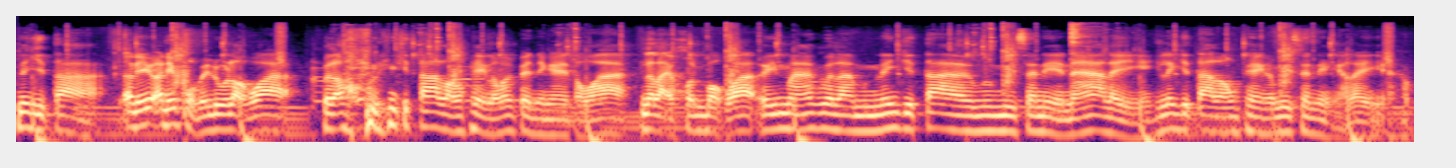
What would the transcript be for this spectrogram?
เล่นกีตาร์อันนี้อันนี้ผมไม่รู้หรอกว่าเวลาผมเล่นกีตาร์ร้องเพลงแล้วมันเป็นยังไงแต่ว่าหลายๆคนบอกว่าเอ้ยมาร์คเวลามึงเล่นกีตาร์มึงมีเสน่ห์นะอะไรอย่างเงี้ยเล่นกีตาร์ร้องเพลงแล้วมีเสน่ห์อะไรอย่างเงี้ยครับ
